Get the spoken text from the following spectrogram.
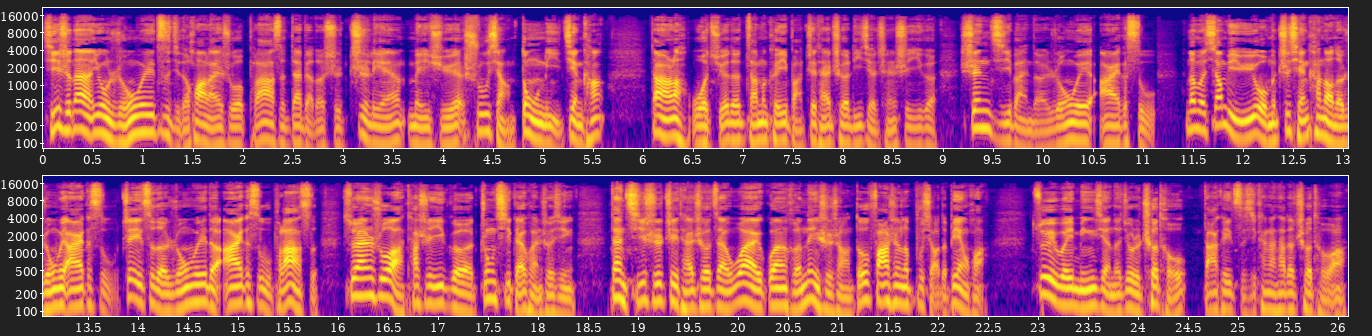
其实呢，用荣威自己的话来说，Plus 代表的是智联、美学、舒享、动力、健康。当然了，我觉得咱们可以把这台车理解成是一个升级版的荣威 RX 五。那么，相比于我们之前看到的荣威 RX 五，这一次的荣威的 RX 五 Plus，虽然说啊，它是一个中期改款车型，但其实这台车在外观和内饰上都发生了不小的变化。最为明显的就是车头，大家可以仔细看看它的车头啊，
